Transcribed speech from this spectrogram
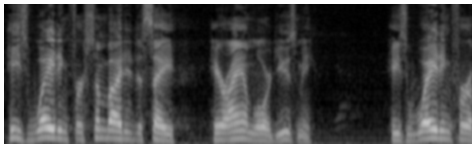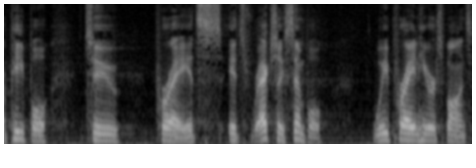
He's waiting for somebody to say, Here I am, Lord, use me. He's waiting for a people to pray. It's, it's actually simple. We pray and he responds.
